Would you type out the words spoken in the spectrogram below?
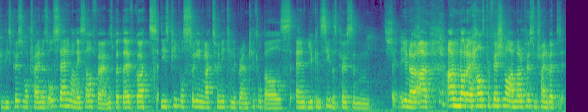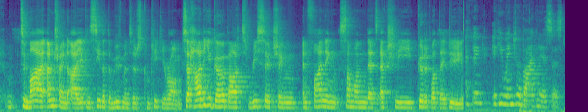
these personal trainers all standing on their cell phones, but they've got these people swinging like 20 kilogram kettlebells, and you can see this person you know I'm, I'm not a health professional i'm not a personal trainer but to my untrained eye you can see that the movement is completely wrong so how do you go about researching and finding someone that's actually good at what they do I think if you went to a biokineticist,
